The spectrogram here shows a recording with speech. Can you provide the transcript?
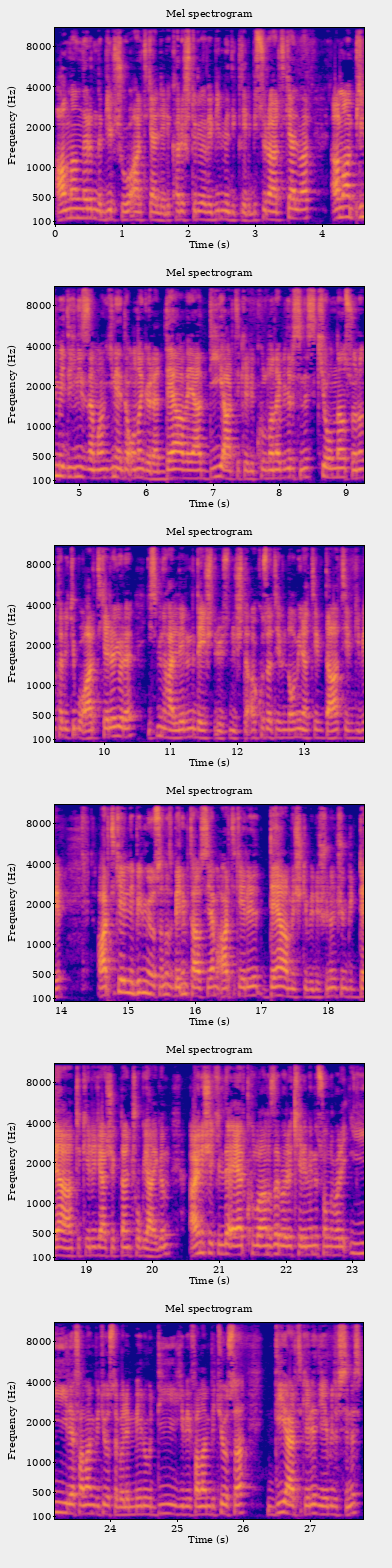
Almanların da birçoğu artikelleri karıştırıyor ve bilmedikleri bir sürü artikel var. Ama bilmediğiniz zaman yine de ona göre dea veya di artikeli kullanabilirsiniz ki ondan sonra tabii ki bu artikele göre ismin hallerini değiştiriyorsunuz. İşte akuzatif, nominatif, datif gibi. Artikelini bilmiyorsanız benim tavsiyem artikeli dea'mış gibi düşünün. Çünkü dea artikeli gerçekten çok yaygın. Aynı şekilde eğer kulağınızda böyle kelimenin sonu böyle i ile falan bitiyorsa böyle melodi gibi falan bitiyorsa di artikeli diyebilirsiniz.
